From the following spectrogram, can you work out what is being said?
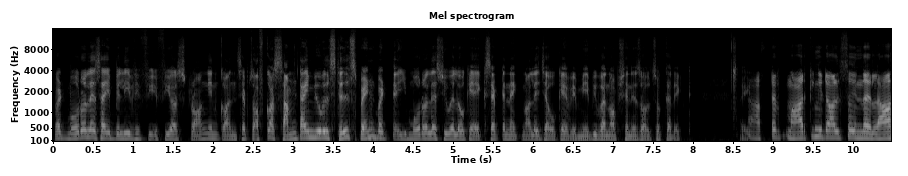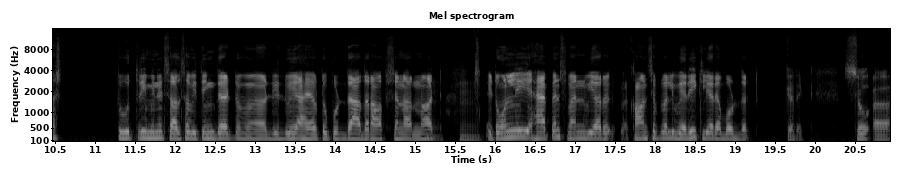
But more or less, I believe if you, if you are strong in concepts, of course, sometime you will still spend, but uh, you more or less you will okay accept and acknowledge. Okay, maybe one option is also correct. Right. after marking it also in the last two three minutes also we think that uh, did we i have to put the other option or not Mm, mm, it only happens when we are conceptually very clear about that correct. So, uh,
